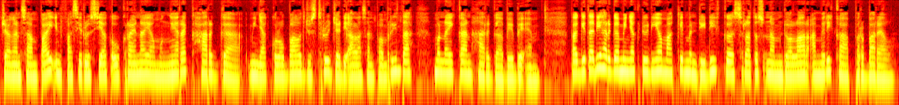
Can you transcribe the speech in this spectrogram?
Jangan sampai invasi Rusia ke Ukraina yang mengerek harga minyak global justru jadi alasan pemerintah menaikkan harga BBM. Pagi tadi harga minyak dunia makin mendidih ke 106 dolar Amerika per barel.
